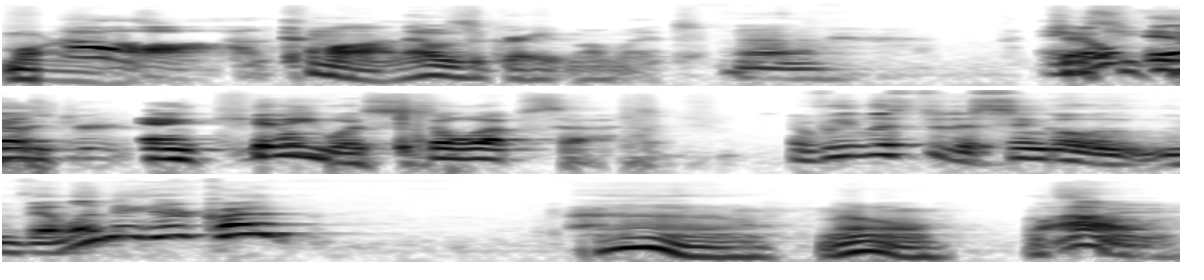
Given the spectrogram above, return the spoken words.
more. Oh, come on, that was a great moment. yeah. And, Jesse Kitty, Custer? and Kitty was so upset. Have we listed a single villain haircut? Oh no! Let's Wow. see.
